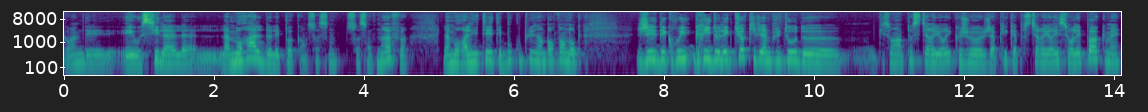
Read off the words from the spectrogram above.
quand même des... Et aussi la, la, morale de l'époque, en 69, la moralité était beaucoup plus importante. Donc j'ai des grilles de lecture qui viennent plutôt de... qui sont a posteriori, que j'applique a posteriori sur l'époque, mais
